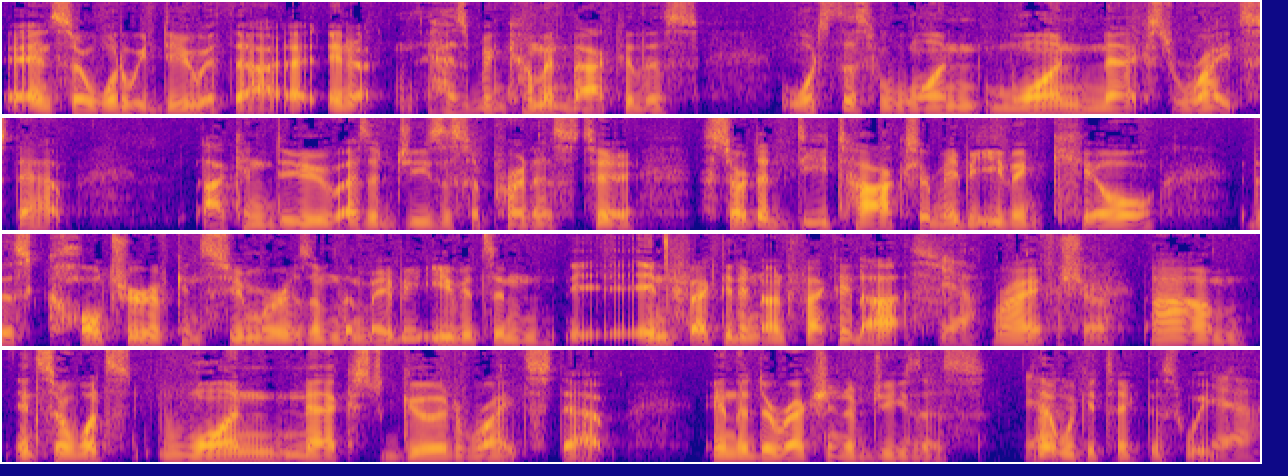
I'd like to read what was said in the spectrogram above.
And so, what do we do with that? And it has been coming back to this. What's this one one next right step I can do as a Jesus apprentice to start to detox or maybe even kill this culture of consumerism that maybe even it's in, infected and infected us. Yeah, right. for sure. Um, and so, what's one next good right step in the direction of Jesus Yeah. that we could take this week? Yeah.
